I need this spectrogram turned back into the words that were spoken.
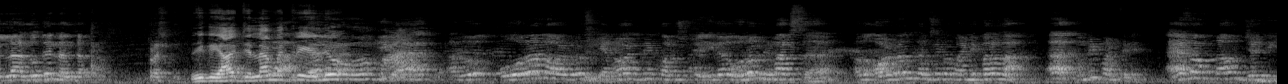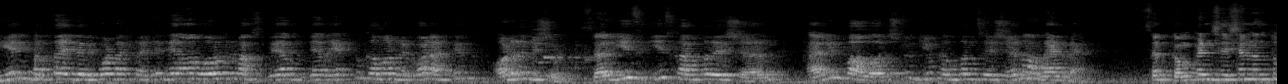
ಇಲ್ಲ ಅನ್ನೋದೇ ನಂದ ಪ್ರಶ್ನೆ. ಈಗ ಯಾವ ಜಿಲ್ಲಾ ಮಂತ್ರಿ ಎಲ್ಲಿಯೂ ಅದು oral orders cannot be constitute ಈಗ ಓರಲ್ ರಿಮಾರ್ಕ್ಸ್ ಅದು ಆರ್ಡರ್ ಕನ್ಸಿಡರ್ ಮಾಡಿ ಬರಲ್ಲ. ಕಂಪ್ಲೀಟ್ ಮಾಡ್ತೀನಿ. ಆಸ್ ಆಫ್ ನೌ ಜಡ್ಜ್ ಏನ್ ಬರ್ತಾ ಇದೆ ರಿಪೋರ್ಟ್ ಆಗ್ತಾ ಇದೆ they are oral remarks they are they are yet to come on record until order is issued sir is is corporation having powers to give compensation or land bank sir compensation ಅಂತೂ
